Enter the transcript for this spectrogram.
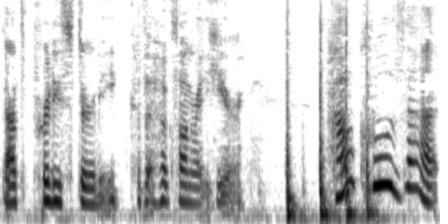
That's pretty sturdy because it hooks on right here. How cool is that?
